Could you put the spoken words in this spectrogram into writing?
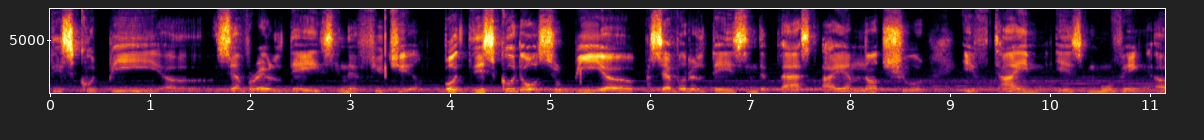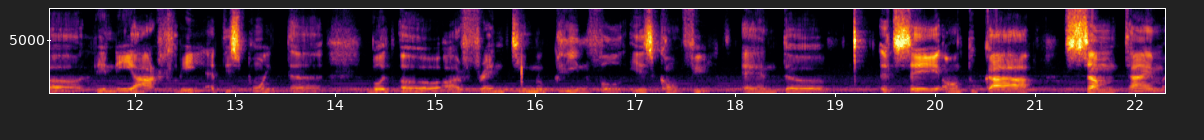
this could be uh, several days in the future, but this could also be uh, several days in the past. I am not sure if time is moving uh, linearly at this point, uh, but our friend Timo Cleanful is confused and let's say en tout cas sometime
